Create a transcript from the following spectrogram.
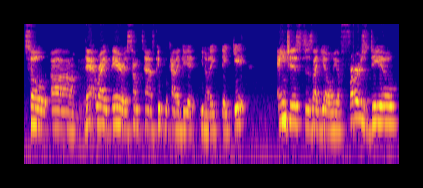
So um, that right there is sometimes people kind of get, you know, they, they get anxious. It's like, yo, your first deal,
